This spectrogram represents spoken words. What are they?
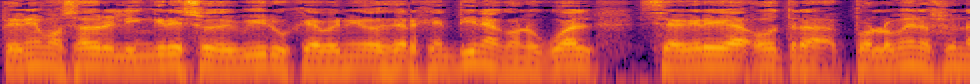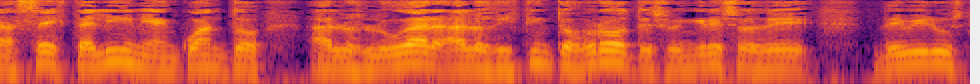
Tenemos ahora el ingreso del virus que ha venido desde Argentina, con lo cual se agrega otra, por lo menos una sexta línea en cuanto a los lugares, a los distintos brotes o ingresos de, virus.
